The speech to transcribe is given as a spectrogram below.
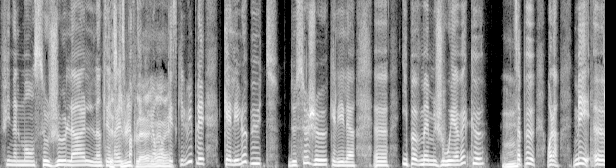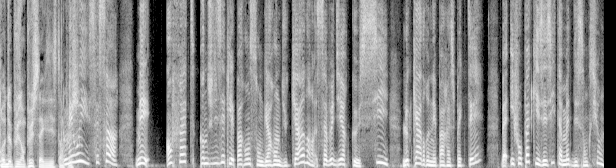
finalement ce jeu-là l'intéresse particulièrement, qu'est-ce qui lui plaît, quel est le but de ce jeu, quelle est la, euh, ils peuvent même jouer avec eux. Mmh. Ça peut, voilà. Mais euh, de plus en plus, ça existe. En mais oui, c'est ça. Mais en fait, quand je disais que les parents sont garants du cadre, ça veut dire que si le cadre n'est pas respecté, ben, il faut pas qu'ils hésitent à mettre des sanctions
